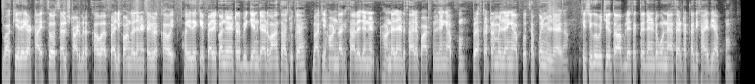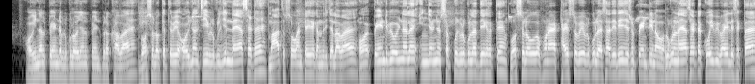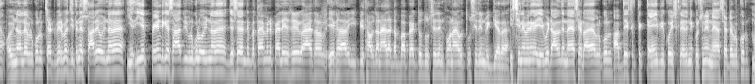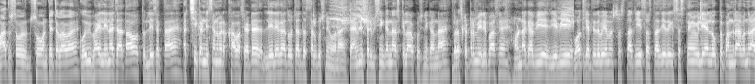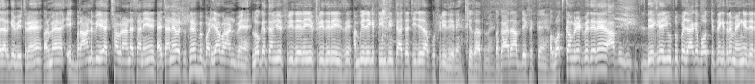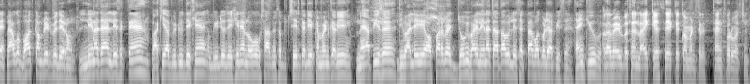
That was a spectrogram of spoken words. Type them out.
बाकी ये देखिए अट्ठाईस सौ सेल्फ स्टार्ट भी रखा हुआ है पेलिकॉन का जनरेटर भी रखा हुआ है। और ये देखिए पेलिकॉन जनरेटर भी गेन का एडवांस आ चुका है। बाकी होंडा के सारे जनरेट होंडा जनरेटर सारे पार्ट्स मिल जाएँगे आपको। ब्रश कटर मिल जाएँगे आपको, सब कुछ मिल जाएगा। किसी को भी चाहिए तो आप ले सकते हैं जनरेटर को नया सेट रखा दिखाई दिया आपको। ओरिजिनल पेंट बिल्कुल ओरिजिनल पेंट पे रखा हुआ है। बहुत से लोग कहते हैं ओरिजिनल चाहिए बिल्कुल जी, नया सेट है। मात्र सौ घंटे के अंदर चला हुआ है। और पेंट भी ओरिजिनल है इंजन इंजन सब कुछ बिल्कुल देख सकते हैं। बहुत से लोगों का फ़ोन है अट्ठाईस सौ बिल्कुल ऐसा दे दीजिए जिसमें पेंट ही ना हो। बिल्कुल नया सेट है, कोई भी भाई ले सकता है। ओरिजिनल है बिल्कुल। सेट मेरे पास जितने सारे ओरिजिनल है, ये पेंट के साथ भी बिल्कुल ओरिजिनल है। जैसे बताया, मैंने पहले जैसे आया था, एक हज़ार थाउज़ेंड आया था, डब्बा पैक तो दूसरे दिन फ़ोन आया, वो उसी दिन बिक गया था। इसीलिए मैंने कहा, ये भी डाल दे, नया सेट आया बिल्कुल। आप देख सकते कहीं भी कोई स्क्रेच नहीं, कुछ नहीं, नया सेट है बिल्कुल। मात्र सौ सौ घंटे चला हुआ है। कोई भी भाई लेना चाहता हो तो ले सकता है। अच्छी कंडीशन में रखा हुआ सेट है। ले लेगा, दो चार, दस साल कुछ नहीं होना है। टाइमली सर्विसिंग करना है, उसके अलावा कुछ नहीं करना है। ब्रश कटर मेरे पास है होंडा का भी है, ये भी है। बहुत कहते थे भाई हमें सस्ता चाहिए सस्ता चाहिए। देखिए, सस्ते में भी लिया लोग तो पंद्रह पंद्रह हज़ार के बेच रहे हैं। पर मैं, एक ब्रांड भी है अच्छा ब्रांड ऐसा नहीं है। चाहने उसमें भी बढ़िया ब्रांड में है। लोग कहते हैं, हम ये फ्री दे रहे हैं, ये फ्री दे रहे हैं, इसे। हम भी देखिए, तीन तीन, चार चार चीज़ें आपको फ्री दे रहे हैं इसके साथ में। बकायदा आप देख सकते हैं। और बहुत कम रेट पे दे रहे हैं। आप देख ले यूट्यूब पे जाके बहुत कितने कितने महँगे दे रहे मैं आपको बहुत कम रेट पे दे रहा हूँ। लेना चाहे ले सकते हैं। बाकी आप वीडियो देखें, वीडियो देख ही रहे लोगों के साथ में सब शेयर करिए कमेंट करिए। नया पीस है। दिवाली के ऑफ़र पे जो भी भाई लेना चाहता है, वो ले सकता है। बहुत बढ़िया पीस है। थैंक यू अगर मेरे पसंद लाइक शेयर कमेंट करें थैंक्स फॉर वॉचिंग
